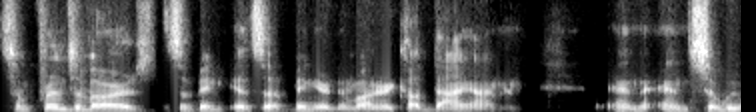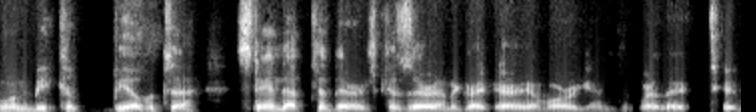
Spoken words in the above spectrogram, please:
some friends of ours. It's a, vine- it's a vineyard and winery called Dion, and and so we want to be be able to stand up to theirs because they're in a great area of Oregon where they do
